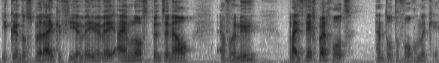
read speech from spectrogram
Je kunt ons bereiken via www.imloft.nl. En voor nu, blijf dicht bij God en tot de volgende keer.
